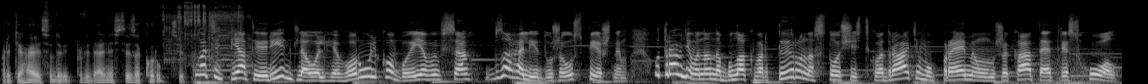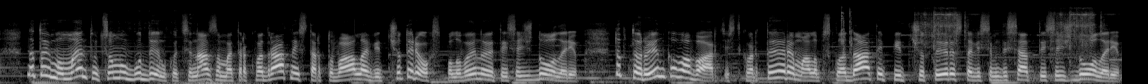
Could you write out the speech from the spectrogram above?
притягаються до відповідальності за корупцію. 25-й рік для Ольги Горулько виявився взагалі дуже успішним. У травні вона набула квартиру на 106 квадратів у преміум ЖК Тетріс Холл. На той момент у цьому будинку ціна за метр квадратний стартувала від 4,5 тисяч доларів. Тобто ринкова вартість квартири мала б складати під 480 тисяч доларів.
